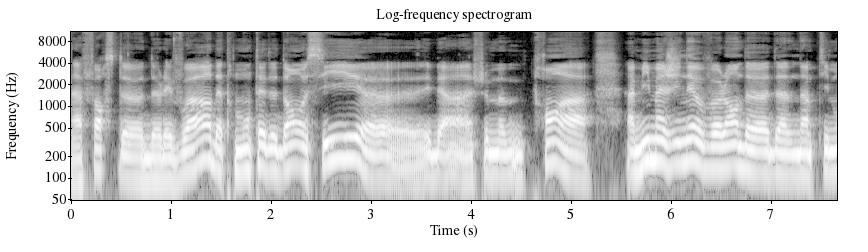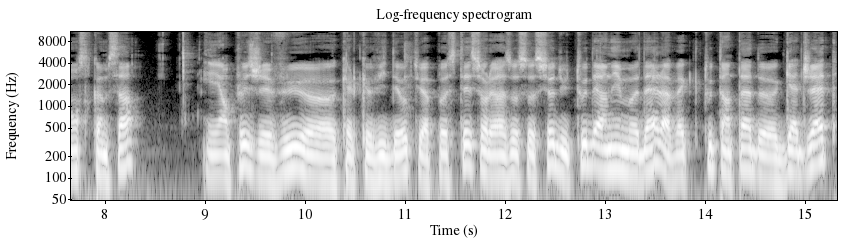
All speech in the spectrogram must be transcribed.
à force de, de les voir, d'être monté dedans aussi, eh bien je me prends à, m'imaginer au volant d'un petit monstre comme ça. Et en plus, j'ai vu euh, quelques vidéos que tu as postées sur les réseaux sociaux du tout dernier modèle avec tout un tas de gadgets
